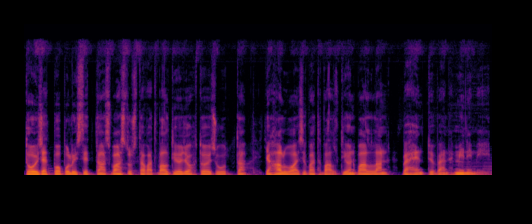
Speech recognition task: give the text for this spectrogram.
Toiset populistit taas vastustavat valtiojohtoisuutta ja haluaisivat valtion vallan vähentyvän minimiin.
